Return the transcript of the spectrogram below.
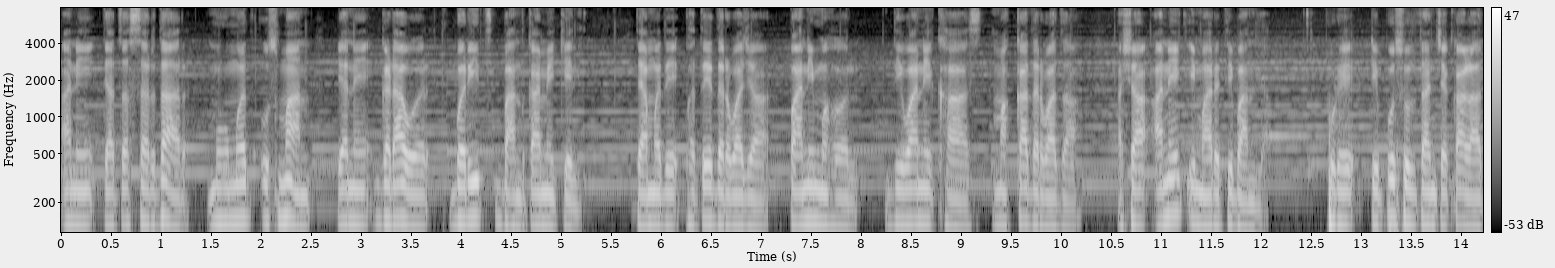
आणि त्याचा सरदार मोहम्मद उस्मान याने गडावर बरीच बांधकामे केली. त्यामध्ये फतेह दरवाजा पाणी महल दिवाने खास मक्का दरवाजा अशा अनेक इमारती बांधल्या. पुढे टिपू सुलतानच्या काळात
